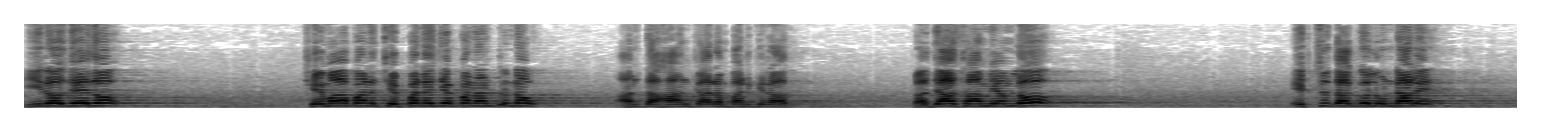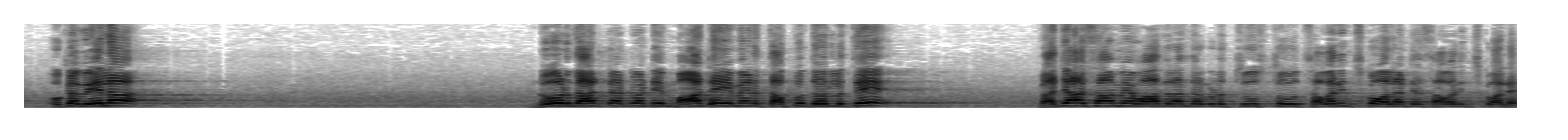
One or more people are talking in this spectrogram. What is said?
ఈరోజు ఏదో క్షమాపణ చెప్పనే చెప్పని అంటున్నావు. అంత అహంకారం పనికిరాదు. ప్రజాస్వామ్యంలో హెచ్చు తగ్గులు ఉండాలి. ఒకవేళ నోరు దాటినటువంటి మాట ఏమైనా తప్పు దొర్లితే ప్రజాస్వామ్యవాదులందరూ కూడా చూస్తూ సవరించుకోవాలంటే సవరించుకోవాలి.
